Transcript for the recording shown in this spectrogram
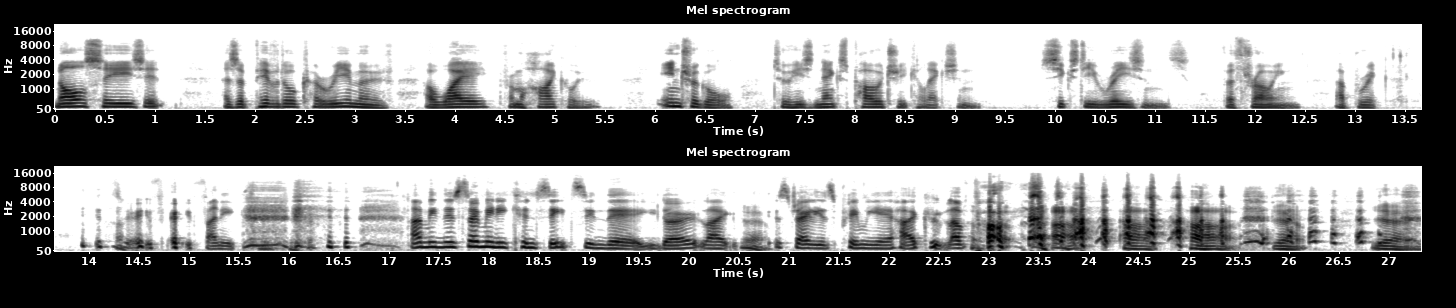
Noel sees it as a pivotal career move away from haiku, integral to his next poetry collection, 60 Reasons for Throwing a Brick. it's very, very funny. I mean, there's so many conceits in there, you know, like Yeah. Australia's premier haiku love poet. yeah, yeah.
